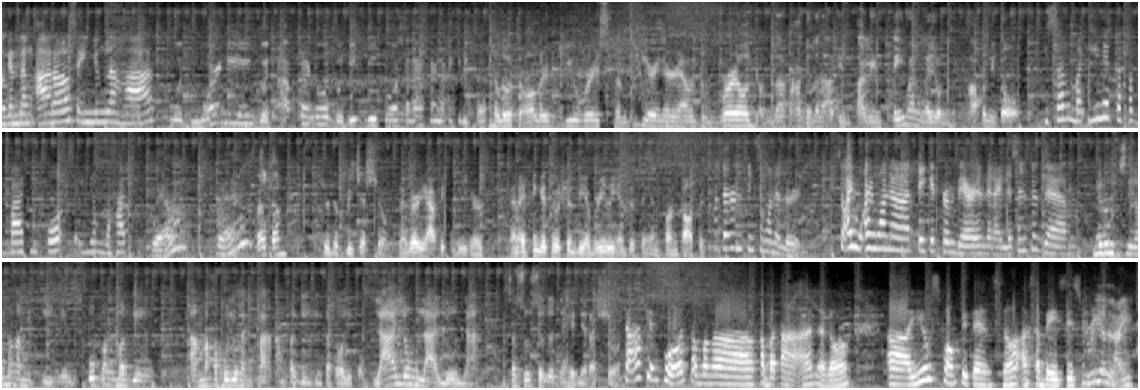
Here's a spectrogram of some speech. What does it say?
Magandang araw sa inyong lahat. Good morning, good afternoon, good evening po sa lahat ng nakikinig po. Hello to all our viewers from here and around the world. Ang napakaganda na ating talinteman ngayong hapon ito. Isang mainit na pagbati po sa inyong lahat. Well, friends, Welcome to the Bridges Show. I'm very happy to be here. And I think it should be a really interesting and fun topic. But there are things you want to learn. So I, I want to take it from there and then I listen to them. meron silang mga mitiin upang maging ah, makabuluhan pa ang pagiging katoliko. Lalong-lalo na sa susunod na henerasyon. Sa akin po, sa mga kabataan, ano, uh, use competence no, as a basis. In real life,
